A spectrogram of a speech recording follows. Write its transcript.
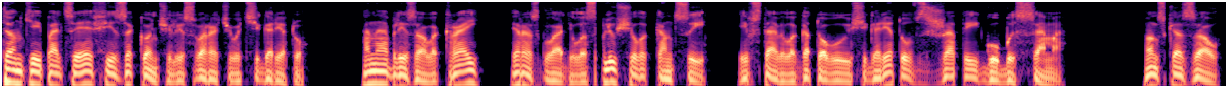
Тонкие пальцы Эффи закончили сворачивать сигарету. Она облизала край и разгладила, сплющила концы и вставила готовую сигарету в сжатые губы Сэма. Он сказал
